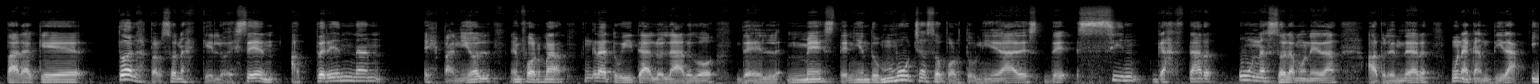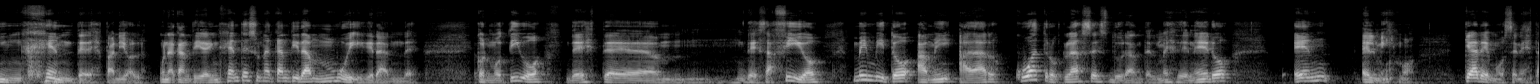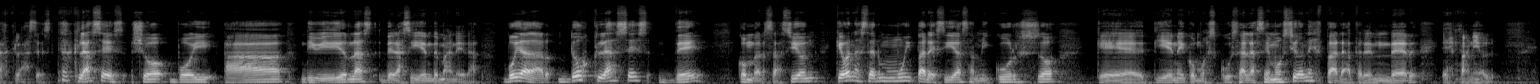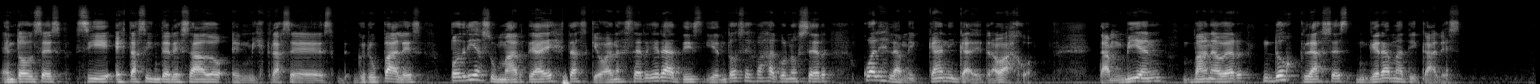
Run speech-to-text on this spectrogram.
para que todas las personas que lo deseen aprendan español en forma gratuita a lo largo del mes, teniendo muchas oportunidades de sin gastar una sola moneda aprender una cantidad ingente de español. Una cantidad ingente es una cantidad muy grande. Con motivo de este mm, desafío, me invitó a mí a dar cuatro clases durante el mes de enero en el mismo. ¿Qué haremos en estas clases? Estas clases yo voy a dividirlas de la siguiente manera. Voy a dar dos clases de conversación que van a ser muy parecidas a mi curso que tiene como excusa las emociones para aprender español. Entonces, si estás interesado en mis clases grupales, podrías sumarte a estas que van a ser gratis y entonces vas a conocer cuál es la mecánica de trabajo. También van a haber dos clases gramaticales.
